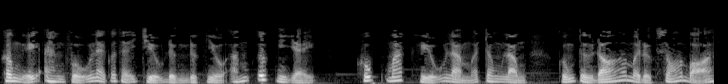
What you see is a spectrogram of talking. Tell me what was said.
không nghĩ An Vũ lại có thể chịu đựng được nhiều ấm ức như vậy. Khúc mắc hiểu lầm ở trong lòng cũng từ đó mà được xóa bỏ.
